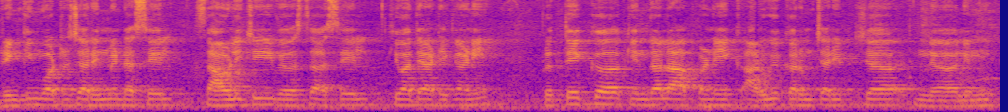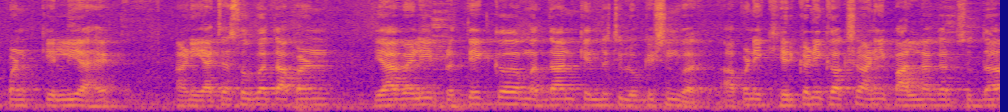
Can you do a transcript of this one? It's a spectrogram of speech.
ड्रिंकिंग वॉटरचे अरेंजमेंट असेल सावलीची व्यवस्था असेल किंवा त्या ठिकाणी प्रत्येक केंद्राला आपण एक आरोग्य कर्मचारीच्या न- नेमणूक पण केली आहे. आणि याच्यासोबत आपण यावेळी प्रत्येक मतदान केंद्राची लोकेशनवर आपण एक हिरकणी कक्ष आणि पालनागरसुद्धा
